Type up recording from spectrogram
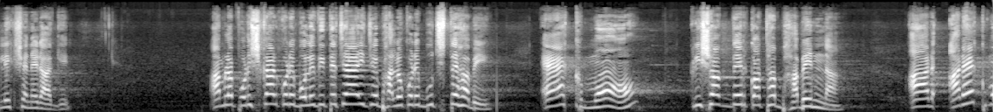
ইলেকশনের আগে। আমরা পরিষ্কার করে বলে দিতে চাই যে ভালো করে বুঝতে হবে, এক ম কৃষকদের কথা ভাবেন না। আর আরেক ম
